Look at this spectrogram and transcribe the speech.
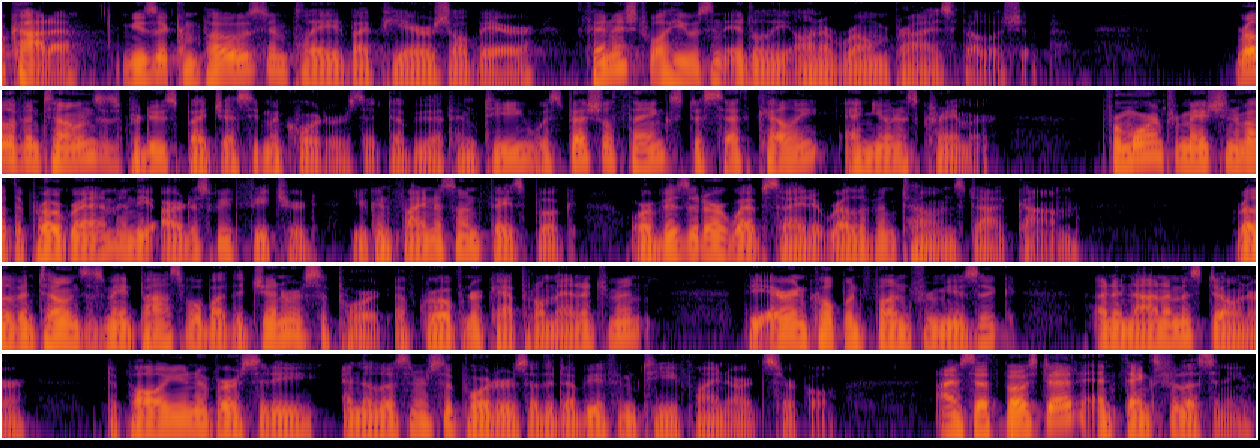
Toccata, music composed and played by Pierre Jalbert, finished while he was in Italy on a Rome Prize fellowship. Relevant Tones is produced by Jesse McQuarters at WFMT with special thanks to Seth Kelly and Jonas Kramer. For more information about the program and the artists we've featured, you can find us on Facebook or visit our website at relevanttones.com. Relevant Tones is made possible by the generous support of Grosvenor Capital Management, the Aaron Copland Fund for Music, an anonymous donor, DePaul University, and the listener supporters of the WFMT Fine Arts Circle. I'm Seth Boustead, and thanks for listening.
